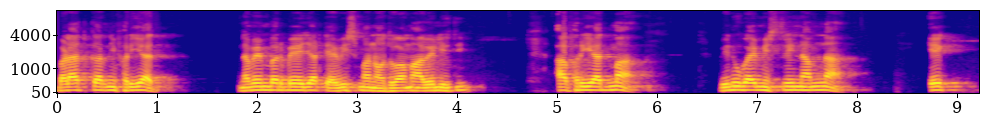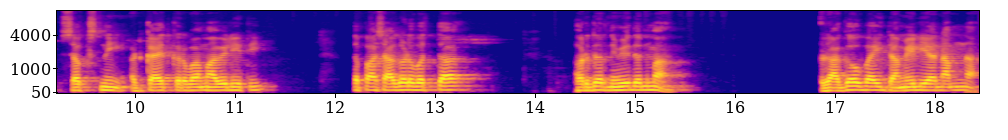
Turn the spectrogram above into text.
બળાત્કારની ફરિયાદ નવેમ્બર બે હજાર ત્રેવીસમાં નોંધવામાં આવેલી હતી. આ ફરિયાદમાં વિનુભાઈ મિસ્ત્રી નામના એક શખ્સની અટકાયત કરવામાં આવેલી હતી. તપાસ આગળ વધતા ફર્ધર નિવેદનમાં રાઘવભાઈ ધામેલિયા નામના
